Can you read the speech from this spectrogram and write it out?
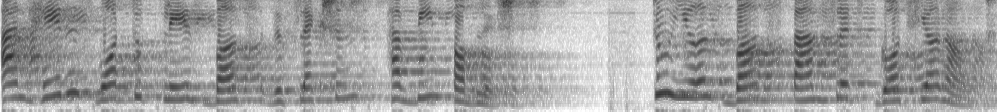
And here is what took place Burke's reflections have been published. Two years Burke's pamphlet got here out.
